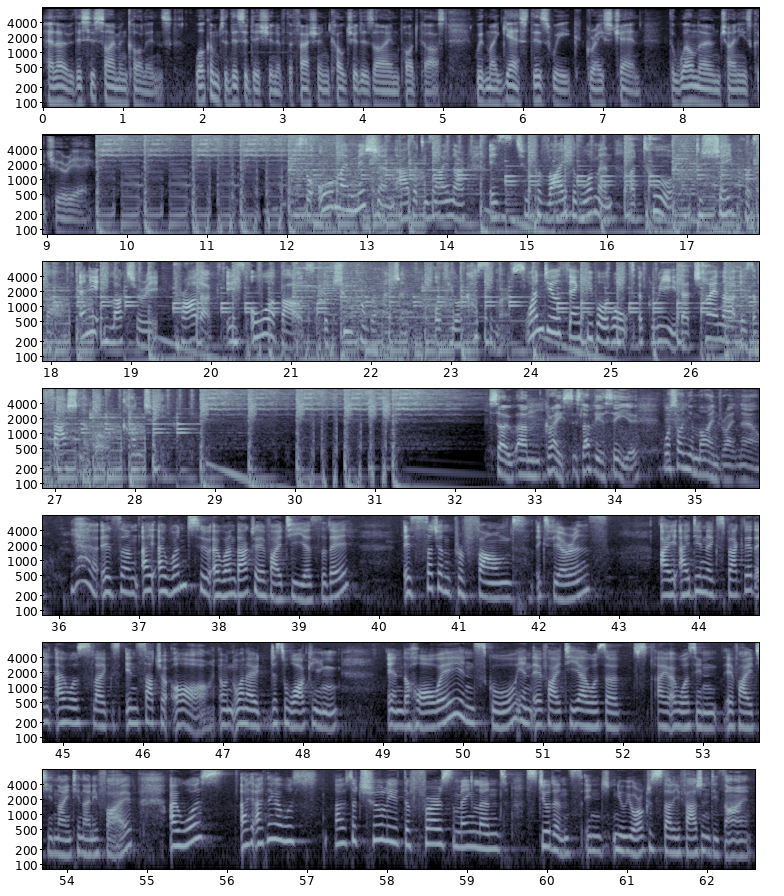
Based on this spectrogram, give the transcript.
Hello, this is Simon Collins. Welcome to this edition of the Fashion Culture Design podcast with my guest this week, Grace Chen, the well known Chinese couturier. So all my mission as a designer is to provide the woman a tool to shape herself. Any luxury product is all about the true comprehension of your customers. When do you think people will agree that China is a fashionable country? So, um, Grace, it's lovely to see you. What's on your mind right now? Yeah, it's um, I, I went to I went back to FIT yesterday it's such a profound experience. I, I didn't expect it. I, I was like in such a awe and when I just walking in the hallway in school in FIT. I was a I, I was in FIT 1995. I was I, I think I was I was truly the first mainland students in New York to study fashion design.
